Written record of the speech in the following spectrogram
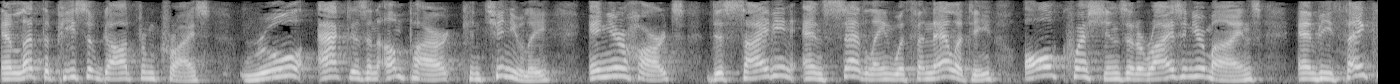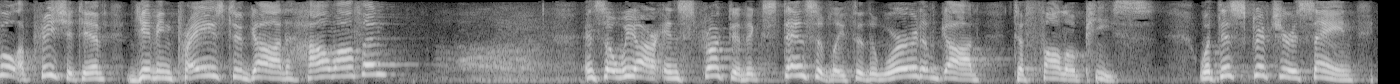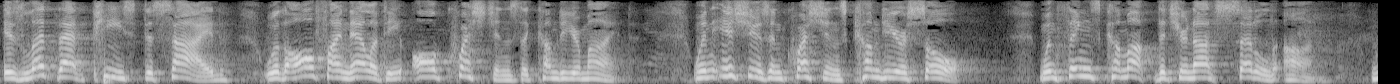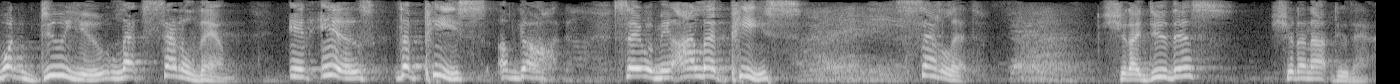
And let the peace of God from Christ rule, act as an umpire continually in your hearts, deciding and settling with finality all questions that arise in your minds, and be thankful, appreciative, giving praise to God. How often? And so we are instructive extensively through the Word of God to follow peace. What this scripture is saying is let that peace decide with all finality all questions that come to your mind. When issues and questions come to your soul, when things come up that you're not settled on, what do you let settle them? It is the peace of God. Say with me, I let peace, Settle, it. Should I do this? Should I not do that?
